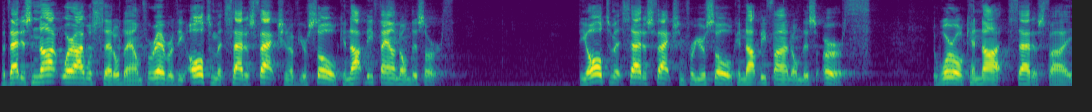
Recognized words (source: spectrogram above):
but that is not where I will settle down forever. The ultimate satisfaction of your soul cannot be found on this earth. The ultimate satisfaction for your soul cannot be found on this earth. The world cannot satisfy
